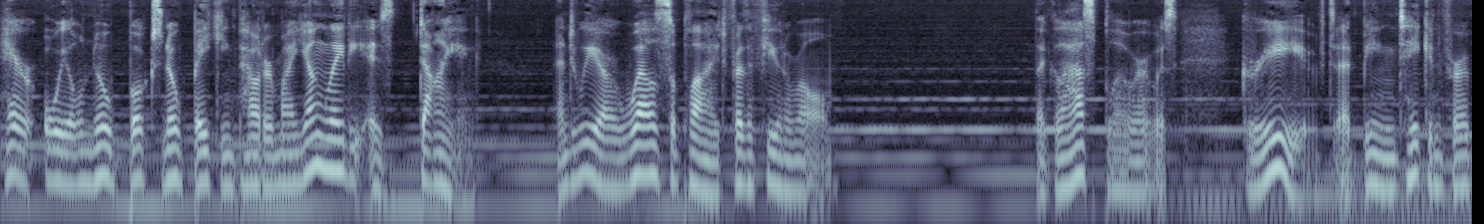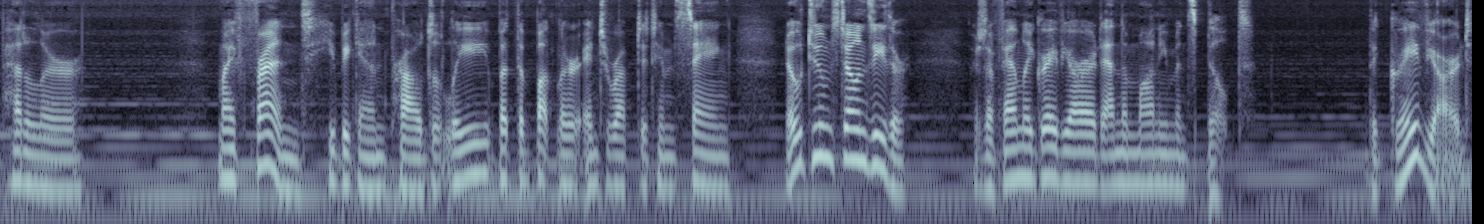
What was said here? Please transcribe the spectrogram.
hair oil, no books, no baking powder. My young lady is dying, and we are well supplied for the funeral. The glassblower was grieved at being taken for a peddler. My friend, he began proudly, but the butler interrupted him, saying, No tombstones either. There's a family graveyard and the monument's built. The graveyard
